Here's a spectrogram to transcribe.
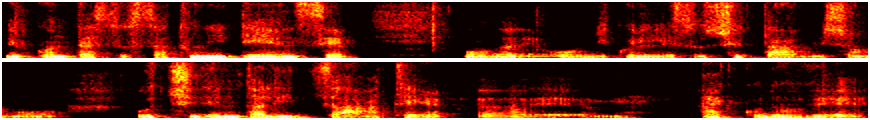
nel contesto statunitense o, o di quelle società, diciamo, occidentalizzate, eh, ecco, dove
